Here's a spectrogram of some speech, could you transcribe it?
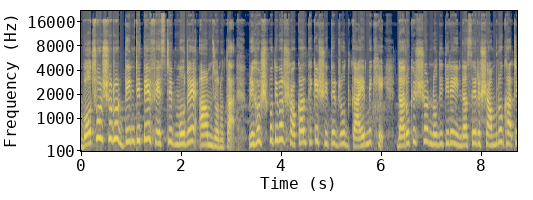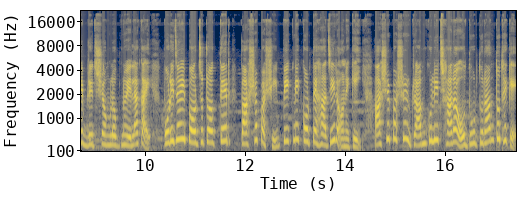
বছর শুরুর দিনটিতে ফেস্টিভ মোডে আম জনতা। বৃহস্পতিবার সকাল থেকে শীতের রোদ গায়ে মেখে দ্বারকেশ্বর নদী তীরে ইন্দাসের সাম্রঘাটে ব্রিজ সংলগ্ন এলাকায় পরিযায়ী পর্যটকদের পাশাপাশি পিকনিক করতে হাজির অনেকেই। আশেপাশের গ্রামগুলি ছাড়াও দূর দূরান্ত থেকে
